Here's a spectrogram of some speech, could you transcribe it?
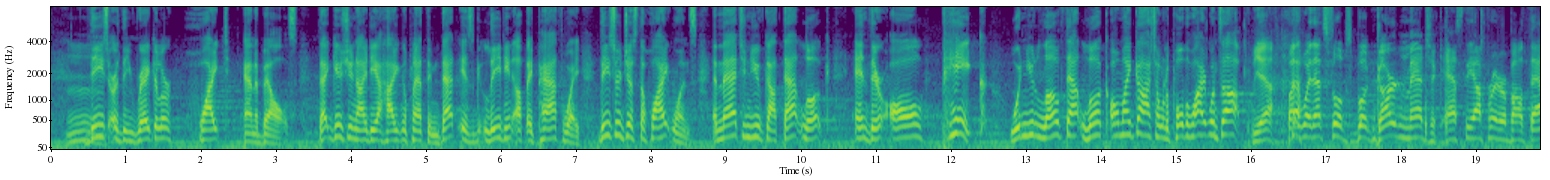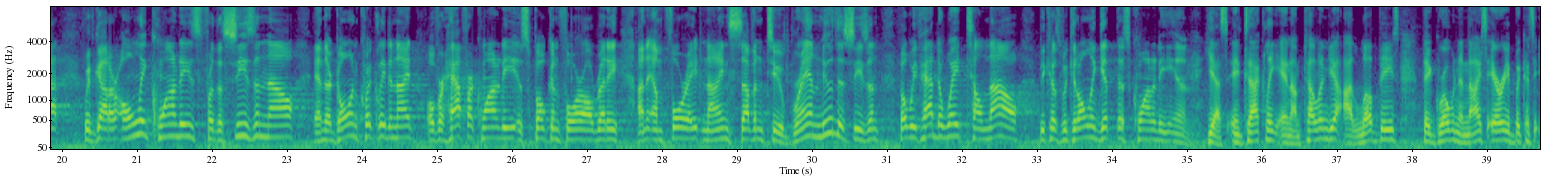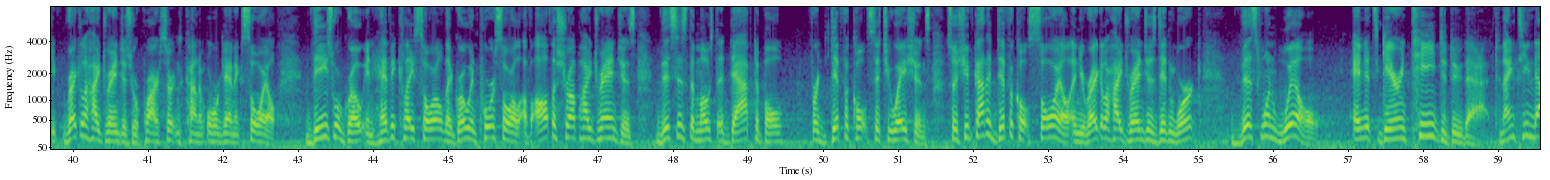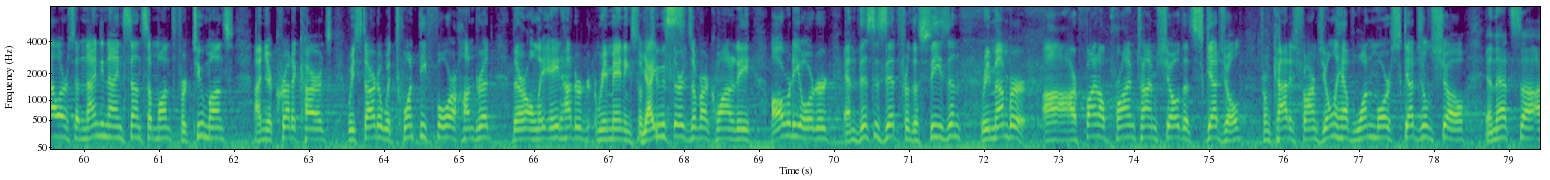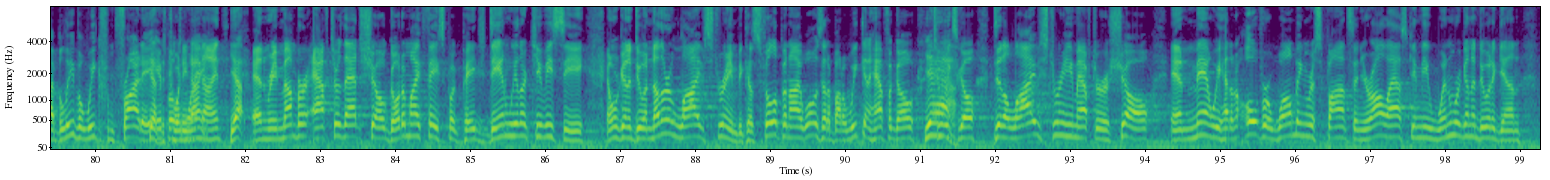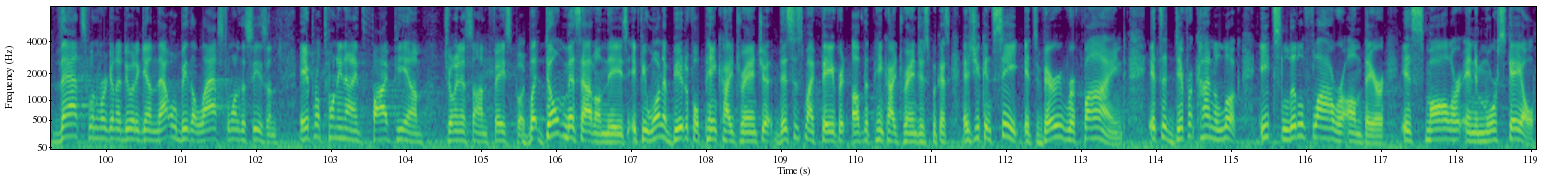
These are the regular white Annabelles. That gives you an idea how you can plant them. That is leading up a pathway. These are just the white ones. Imagine you've got that look and they're all pink. Wouldn't you love that look? Oh my gosh, I want to pull the white ones up. Yeah. By the way, that's Philip's book, Garden Magic. Ask the operator about that. We've got our only quantities for the season now, and they're going quickly tonight. Over half our quantity is spoken for already on M48972. Brand new this season, but we've had to wait till now because we could only get this quantity in. Yes, exactly. And I'm telling you, I love these. They grow in a nice area because regular hydrangeas require certain kind of organic soil. These will grow in heavy clay soil. They grow in poor soil. Of all the shrub hydrangeas, this is the most adaptable for difficult situations. So if you've got a difficult soil and your regular hydrangeas didn't work, this one will. And it's guaranteed to do that. $19.99 a month for two months on your credit cards. We started with 2,400. There are only 800 remaining, so Yikes. two thirds of our quantity already ordered, and this is it for the season. Remember, uh, our final primetime show that's scheduled from Cottage Farms. You only have one more scheduled show, and that's, uh, I believe, a week from Friday, Yeah, April 29th. 29th. Yeah. And remember, after that show, go to my Facebook page, Dan Wheeler QVC, and we're going to do another live stream because Philip and I, what was that, about a week and a half ago, two weeks ago, did a live stream after a show, and man, we had an overwhelming response, and you're all asking me when we're going to do it again. That's when we're going to do it again. That will be the last one of the season, April 29th, 5 p.m. Join us on Facebook. But don't miss out on these. If you want a beautiful pink hydrangea, this is my favorite of the pink hydrangeas because as you can see, it's very refined. It's a different kind of look. Each little flower on there is smaller and in more scale.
